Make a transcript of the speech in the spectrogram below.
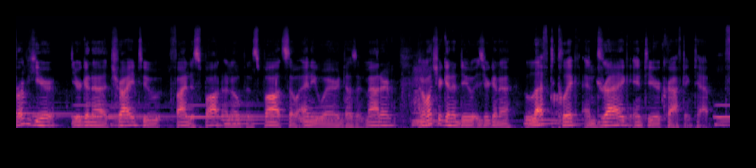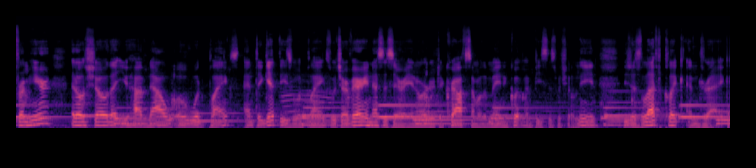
from here, you're gonna try to find a spot, an open spot, so anywhere doesn't matter. And what you're gonna do is you're gonna left click and drag into your crafting tab. From here, it'll show that you have now wood planks, and to get these wood planks, which are very necessary in order to craft some of the main equipment pieces which you'll need, you just left click and drag.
